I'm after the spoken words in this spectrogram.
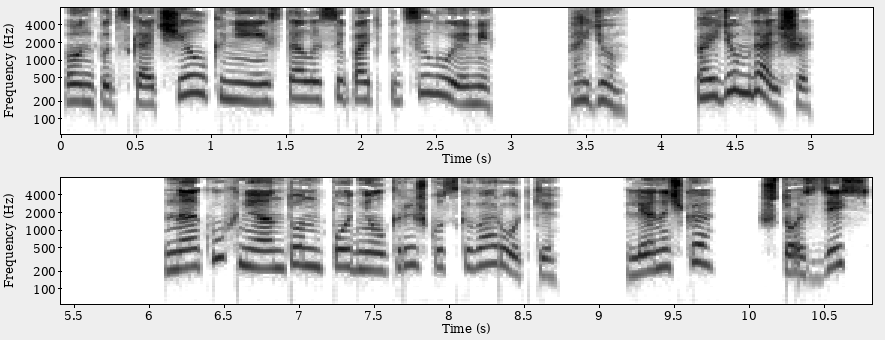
он подскочил к ней и стал осыпать поцелуями. «Пойдем, пойдем дальше». На кухне Антон поднял крышку сковородки. «Леночка, что здесь?»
